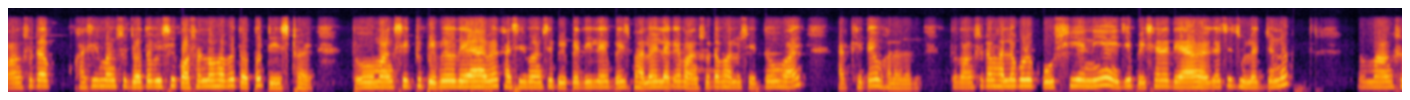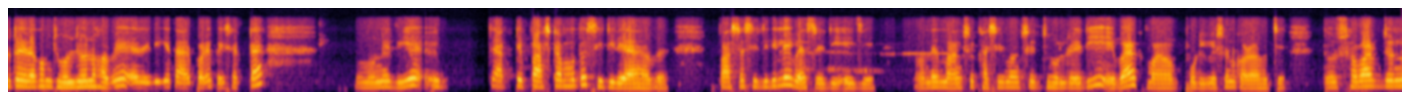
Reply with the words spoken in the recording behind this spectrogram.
মাংসটা, খাসির মাংস যত বেশি কষানো হবে তত টেস্ট হয়। তো মাংসে একটু পেঁপেও দেওয়া হবে, খাসির মাংসে পেঁপে দিলে বেশ ভালোই লাগে, মাংসটা ভালো সেদ্ধও হয় আর খেতেও ভালো লাগে। তো মাংসটা ভালো করে কষিয়ে নিয়ে এই যে প্রেসারে দেওয়া হয়ে গেছে ঝোলের জন্য মাংসটা এরকম ঝোল ঝোল হবে আর এদিকে তারপরে প্রেসারটা উনুনে দিয়ে চারটে, পাঁচটার মতো সিটি দেওয়া হবে। পাঁচটা সিটি দিলেই ব্যাস রেডি এই যে। আমাদের মাংস, খাসির মাংসের ঝোল রেডি এবার পরিবেশন করা হচ্ছে। তো সবার জন্য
